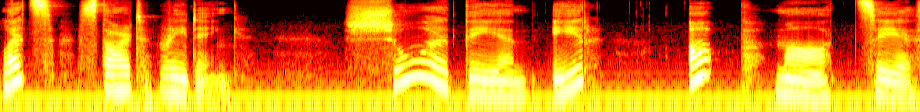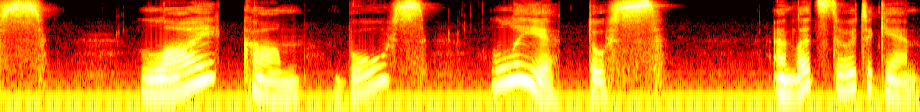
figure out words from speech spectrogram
Let's start reading. Šodien ir apmācies, laikam būs lietus. And let's do it again.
